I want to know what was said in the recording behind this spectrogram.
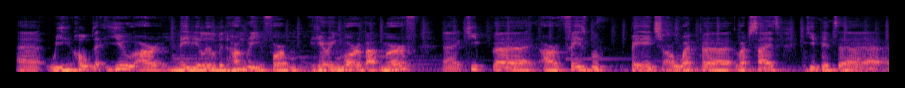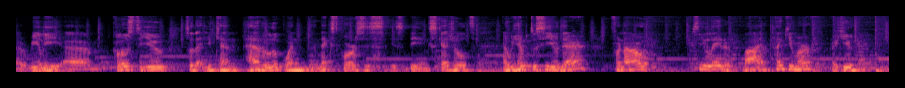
Uh, we hope that you are maybe a little bit hungry for hearing more about Merv. Uh, keep uh, our Facebook page, our web uh, website, keep it really um, close to you so that you can have a look when the next course is, is being scheduled. And we hope to see you there. For now, See you later. Bye. Thank you, Merv. Thank you.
